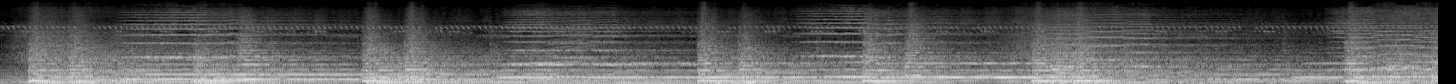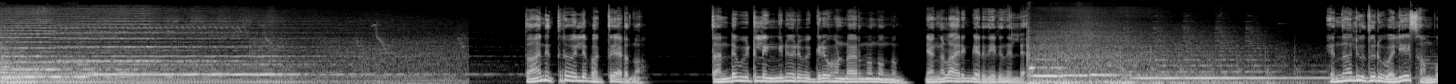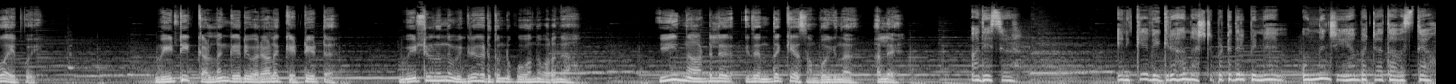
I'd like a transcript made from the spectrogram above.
താൻ ഇത്ര വലിയ ഭക്തയായിരുന്നോ? തന്റെ വീട്ടിൽ ഇങ്ങനെ ഒരു വിഗ്രഹം ഉണ്ടായിരുന്നു എന്നൊന്നും ഞങ്ങൾ ആരും കരുതിയിരുന്നില്ല. എന്നാലും ഇതൊരു വലിയ സംഭവമായിപ്പോയി. വീട്ടിൽ കള്ളം കയറി ഒരാളെ കെട്ടിയിട്ട് വീട്ടിൽ നിന്ന് വിഗ്രഹം എടുത്തുകൊണ്ട് പോവാന്ന് പറഞ്ഞ ഈ നാട്ടിൽ ഇതെന്തൊക്കെയാ സംഭവിക്കുന്നത് അല്ലേ? അതെ സർ. എനിക്ക് വിഗ്രഹം നഷ്ടപ്പെട്ടതിൽ പിന്നെ ഒന്നും ചെയ്യാൻ പറ്റാത്ത അവസ്ഥയാ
